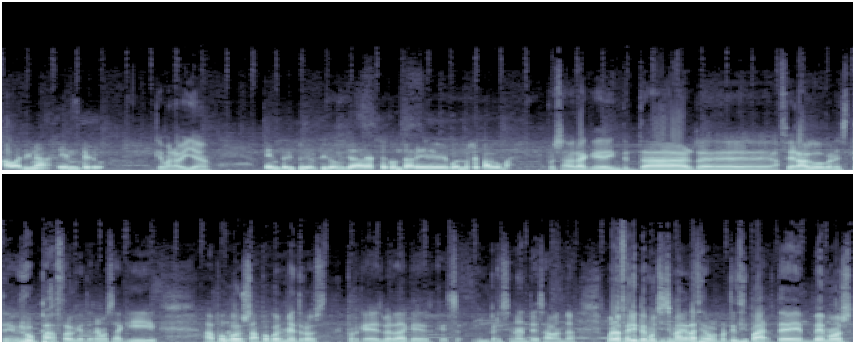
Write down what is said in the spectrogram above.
Avalina entero, qué maravilla. enterito y del tirón. Ya te contaré cuando sepa algo más. Pues habrá que intentar eh, hacer algo con este grupazo que tenemos aquí a pocos, a pocos metros, porque es verdad que, que es impresionante esa banda. Bueno, Felipe, muchísimas gracias por participar. Te vemos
